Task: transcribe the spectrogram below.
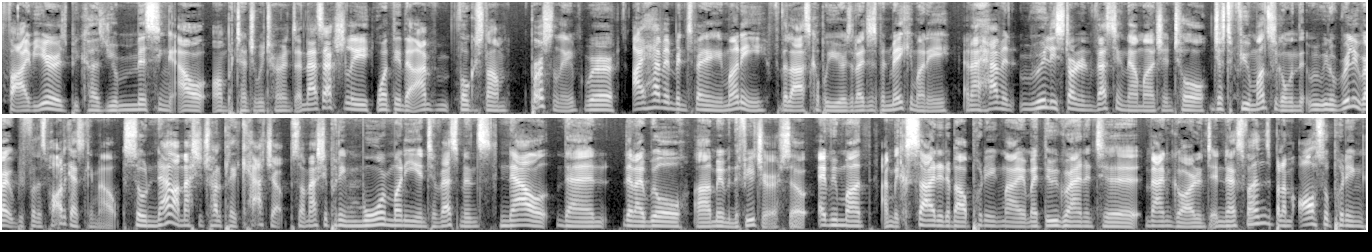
five years because you're missing out on potential returns. And that's actually one thing that I'm focused on personally, where I haven't been spending any money for the last couple years, and I've just been making money, and I haven't really started investing that much until just a few months ago, when the, you know, really right before this podcast came out. So now I'm actually trying to play catch up. So I'm actually putting more money into investments now than than I will uh, maybe in the future. So every month I'm excited about putting my my three grand into Vanguard into index funds, but I'm also putting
